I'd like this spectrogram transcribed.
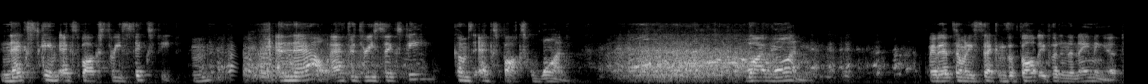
Next came Xbox 360. Hmm? And now, after 360, comes Xbox One. Why one? Maybe that's how many seconds of thought they put into naming it.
